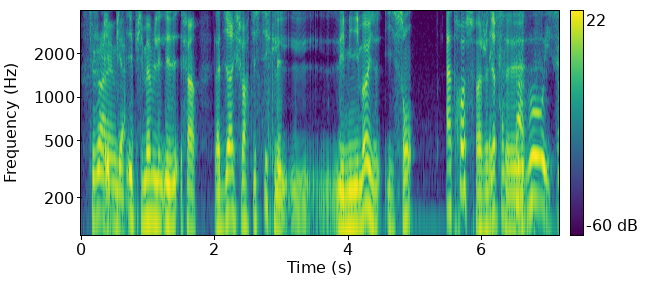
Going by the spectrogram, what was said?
c'est toujours les et mêmes puis, gars. et puis même les, les- enfin, la direction artistique, les, les Minimoys, ils sont atroces. Enfin, je veux Ils dire, sont c'est pas beaux, ils sont,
